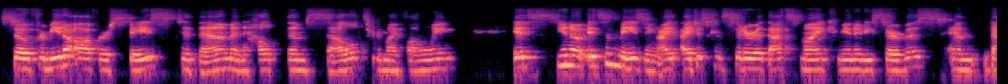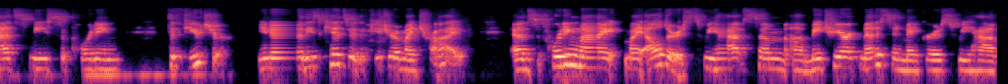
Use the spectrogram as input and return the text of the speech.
So for me to offer space to them and help them sell through my following it's you know it's amazing. I, I just consider it that's my community service and that's me supporting the future. You know these kids are the future of my tribe and supporting my my elders. We have some uh, matriarch medicine makers we have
